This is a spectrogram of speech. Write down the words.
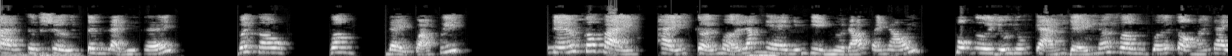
bạn thực sự tin là như thế. Với câu, vâng, đầy quả quyết. Nếu có vậy, hãy cởi mở lắng nghe những gì người đó phải nói. Một người đủ dũng cảm để nói vâng với câu hỏi này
